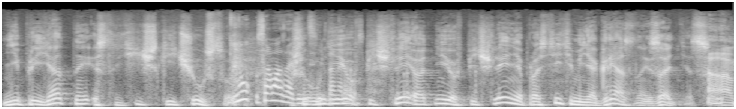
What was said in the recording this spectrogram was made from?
неприятные эстетические чувства. Ну, сама задница Что у не нее понравилась. впечатление, от нее впечатление, простите меня, грязной задницы. А, э,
